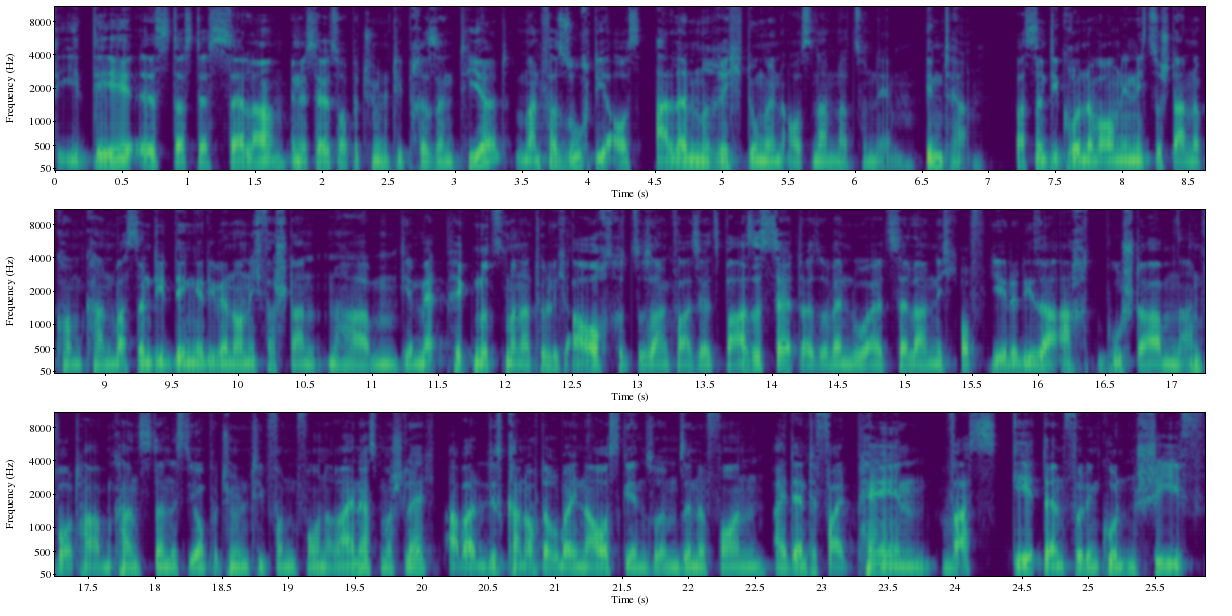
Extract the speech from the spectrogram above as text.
Die Idee ist, dass der Seller eine Sales Opportunity präsentiert. Man versucht, die aus allen Richtungen auseinanderzunehmen. Intern. Was sind die Gründe, warum die nicht zustande kommen kann? Was sind die Dinge, die wir noch nicht verstanden haben? Die MedPick nutzt man natürlich auch sozusagen quasi als Basisset. Also wenn du als Seller nicht auf jede dieser acht Buchstaben eine Antwort haben kannst, dann ist die Opportunity von vornherein erstmal schlecht. Aber das kann auch darüber hinausgehen, so im Sinne von Identified Pain. Was geht denn für den Kunden schief,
